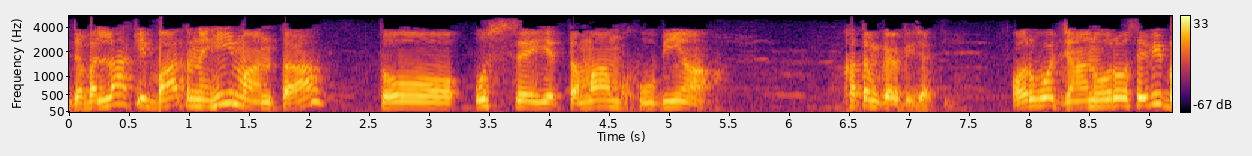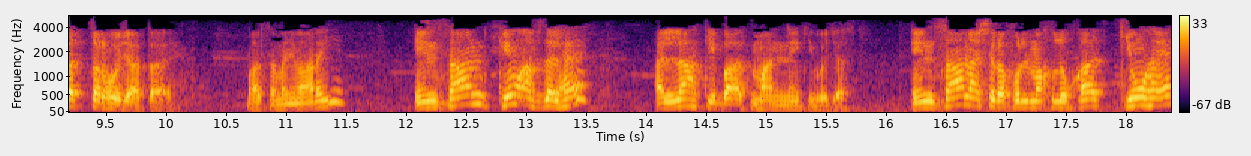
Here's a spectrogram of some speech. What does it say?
جب اللہ کی بات نہیں مانتا، تو اس سے یہ تمام خوبیاں ختم کر دی جاتی ہیں اور وہ جانوروں سے بھی بدتر ہو جاتا ہے۔ بات سمجھ میں آ رہی ہے؟ انسان کیوں افضل ہے؟ اللہ کی بات ماننے کی وجہ سے۔ انسان اشرف المخلوقات کیوں ہے؟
